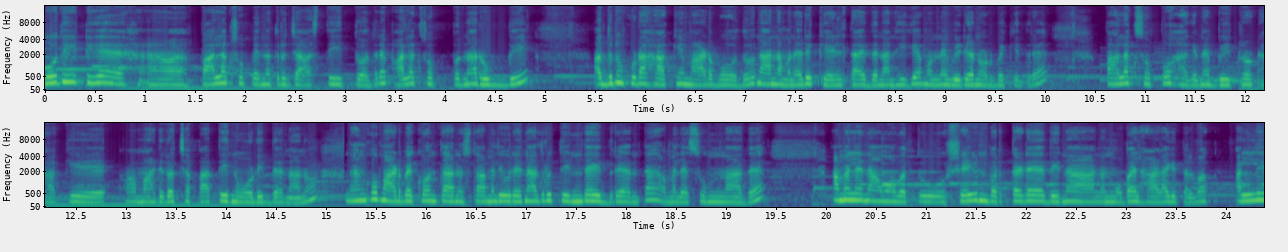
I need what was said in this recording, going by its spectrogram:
ಗೋಧಿ ಹಿಟ್ಟಿಗೆ ಪಾಲಕ್ ಸೊಪ್ಪು ಏನಾದರೂ ಜಾಸ್ತಿ ಇತ್ತು ಅಂದರೆ ಪಾಲಕ್ ಸೊಪ್ಪನ್ನು ರುಬ್ಬಿ ಅದನ್ನು ಕೂಡ ಹಾಕಿ ಮಾಡ್ಬೋದು. ನಾನು ನಮ್ಮ ಮನೆಯವ್ರಿಗೆ ಕೇಳ್ತಾ ಇದ್ದೆ. ನಾನು ಹೀಗೆ ಮೊನ್ನೆ ವಿಡಿಯೋ ನೋಡಬೇಕಿದ್ರೆ ಪಾಲಕ್ ಸೊಪ್ಪು ಹಾಗೆಯೇ ಬೀಟ್ರೋಟ್ ಹಾಕಿ ಮಾಡಿರೋ ಚಪಾತಿ ನೋಡಿದ್ದೆ ನಾನು. ನನಗೂ ಮಾಡಬೇಕು ಅಂತ ಅನ್ನಿಸ್ತು ಆಮೇಲೆ ಇವರೇನಾದರೂ ತಿಂದೇ ಇದ್ದರೆ ಅಂತ ಆಮೇಲೆ ಸುಮ್ಮನಾದೆ ಆಮೇಲೆ ನಾವು ಅವತ್ತು ಶ್ರೇಯನ್ ಬರ್ತಡೇ ದಿನ ನನ್ನ ಮೊಬೈಲ್ ಹಾಳಾಗಿತ್ತಲ್ವ? ಅಲ್ಲಿ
